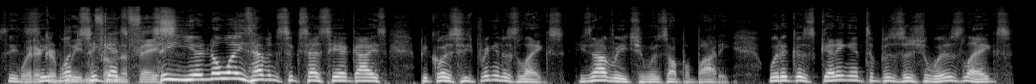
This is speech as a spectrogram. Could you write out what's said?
See, Whittaker once bleeding he from gets, the face. See, you know why he's having success here, guys? Because he's bringing his legs. He's not reaching with his upper body. Whittaker's getting into position with his legs,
